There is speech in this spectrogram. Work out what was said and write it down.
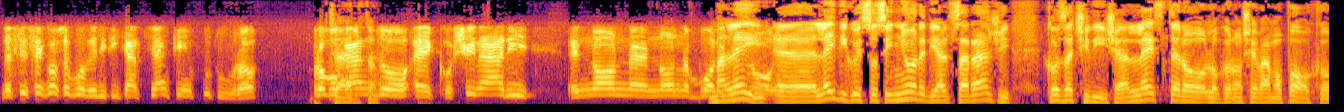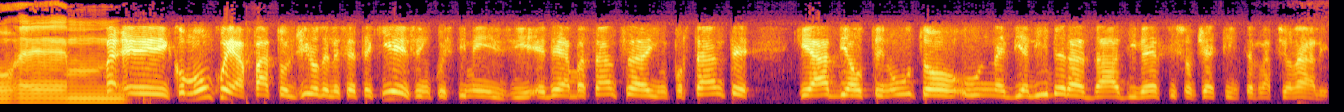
la stessa cosa può verificarsi anche in futuro, provocando certo. ecco, scenari non, non buoni Ma lei, eh, lei, di questo signore di Al-Sarraj cosa ci dice? All'estero lo conoscevamo poco. Ehm... Beh, eh, comunque ha fatto il giro delle sette chiese in questi mesi ed è abbastanza importante che abbia ottenuto un via libera da diversi soggetti internazionali.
